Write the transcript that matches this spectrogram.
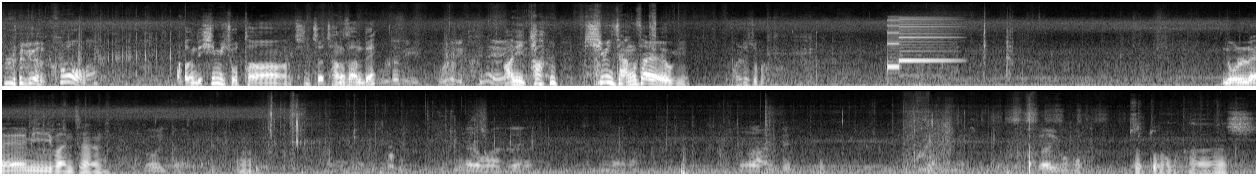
놀래미가 커. 아 근데 힘이 좋다 진짜 장사인데? 놀래미, 놀래미 크네. 아니 타 힘이 장사야 여기 벌려줘봐 놀래미 반찬 어, 있다. 응. 쭉 내려가는데. 장난 아닌데? 야, 이거 뭐. 무슨 또 하면 아씨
